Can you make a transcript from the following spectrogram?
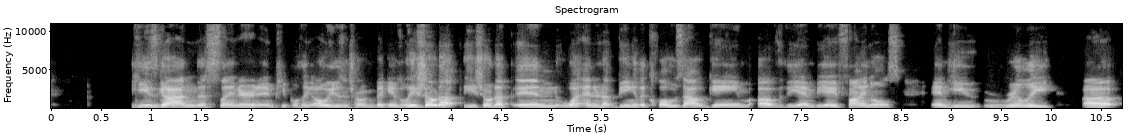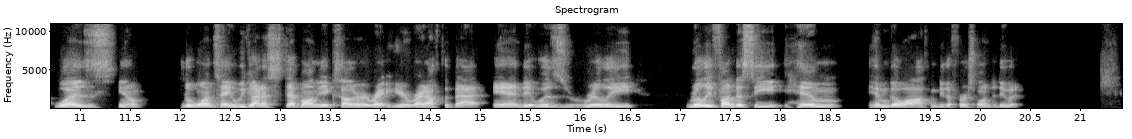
he's gotten this slander and, and people think oh he doesn't show up in big games. Well he showed up. He showed up in what ended up being the closeout game of the NBA finals and he really uh was you know the one saying we got to step on the accelerator right here right off the bat. And it was really really fun to see him him go off and be the first one to do it.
